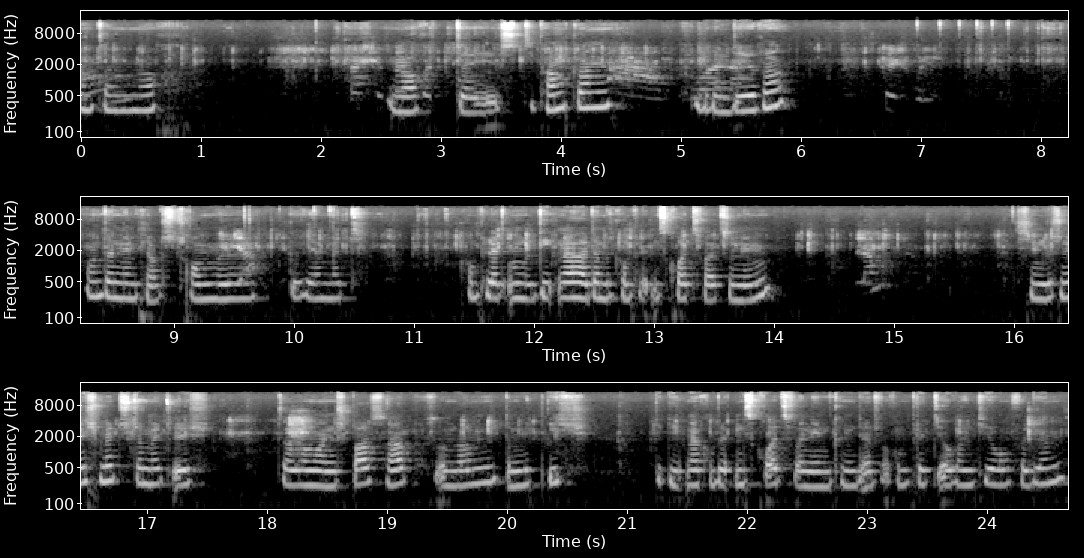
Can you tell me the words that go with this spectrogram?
Und dann noch. Noch das, die Pumpgun. Legendäre. Und dann nehme ich noch das Trommelgewehr mit. Komplett, um den Gegner halt damit komplett ins Kreuzfeuer zu nehmen. Ich nehme das nicht mit, damit ich darüber meinen Spaß habe, sondern damit ich die Gegner komplett ins Kreuz vernehmen kann, die einfach komplett die Orientierung verlieren.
